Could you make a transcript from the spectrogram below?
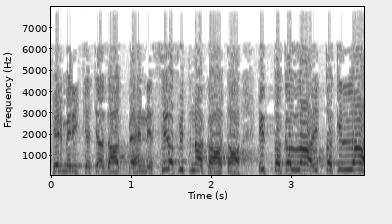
پھر میری چچا زاد بہن نے صرف اتنا کہا تھا، اتق اللہ اتق اللہ۔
